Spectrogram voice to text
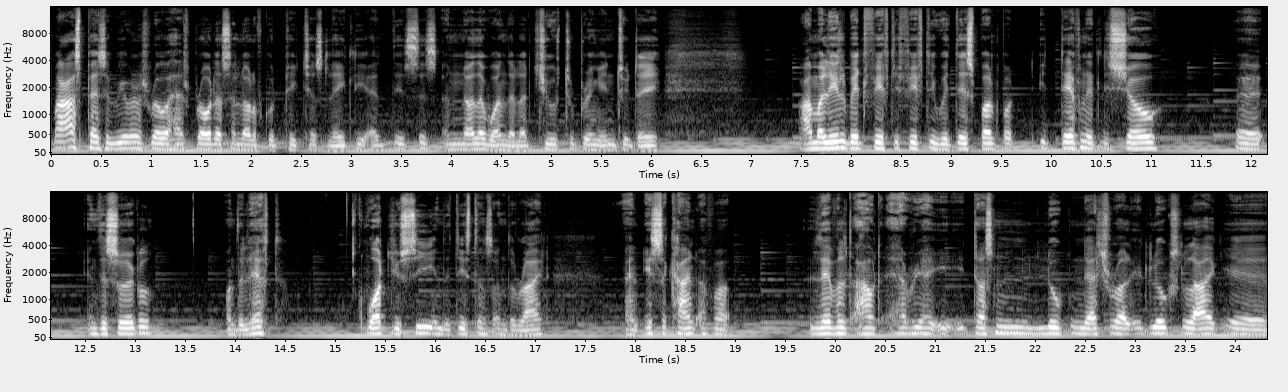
Mars Perseverance rover has brought us a lot of good pictures lately and this is another one that I choose to bring in today. I'm a little bit 50-50 with this one, but it definitely show uh, in the circle on the left what you see in the distance on the right, and it's a kind of a leveled out area. It doesn't look natural. It looks like uh,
